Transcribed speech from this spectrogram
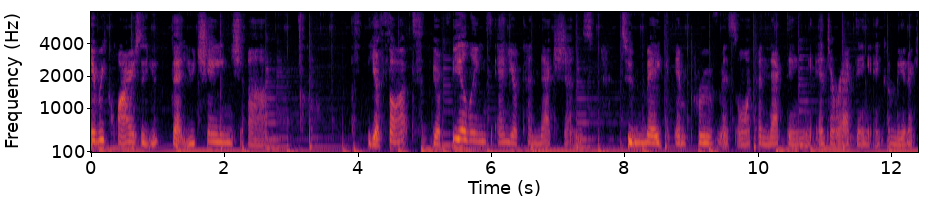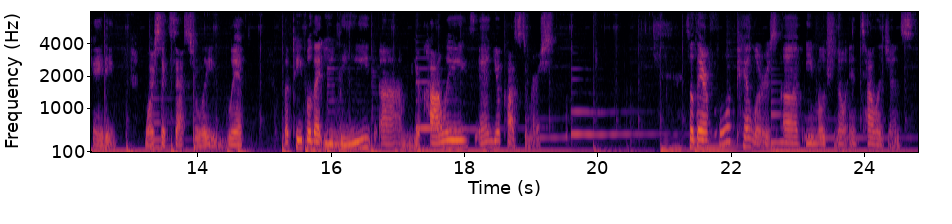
it requires that you that you change um, your thoughts, your feelings, and your connections to make improvements on connecting, interacting, and communicating more successfully with the people that you lead, um, your colleagues, and your customers. So, there are four pillars of emotional intelligence,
